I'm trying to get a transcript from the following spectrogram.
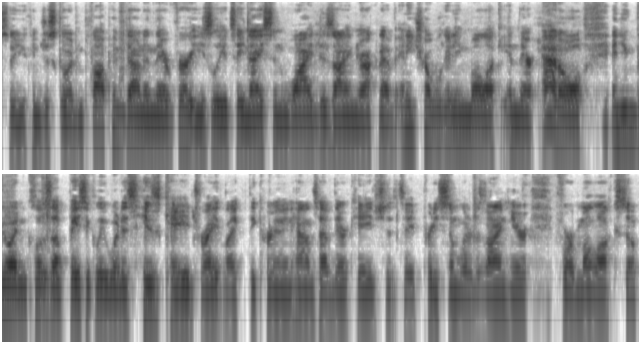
so you can just go ahead and plop him down in there very easily. It's a nice and wide design. You're not going to have any trouble getting Moloch in there at all, and you can go ahead and close up basically what is his cage, right? Like the Corellian Hounds have their cage. It's a pretty similar design here for Moloch, so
